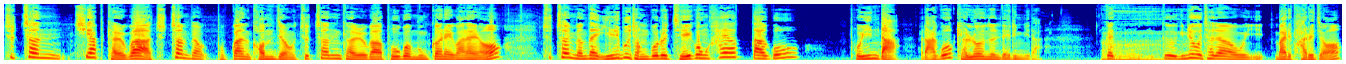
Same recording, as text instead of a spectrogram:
추천 취합 결과, 추천 병- 복관 검증, 추천 결과 보고 문건에 관하여 추천 명단 일부 정보를 제공하였다고 보인다라고 결론을 내립니다. 그러니까 아. 그 김정은 차장하고 이- 말이 다르죠.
